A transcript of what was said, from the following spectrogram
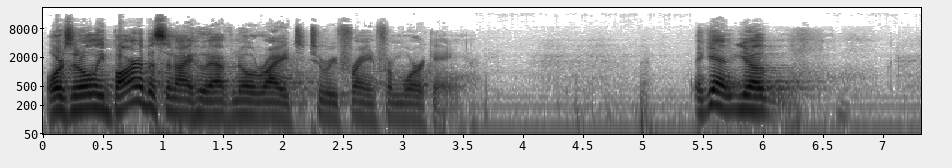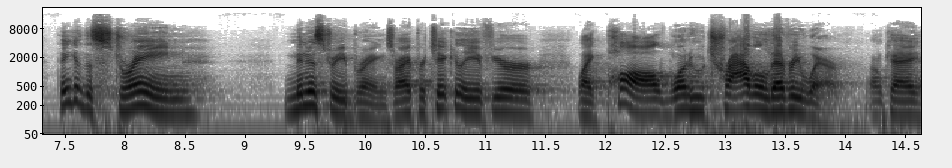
Or is it only Barnabas and I who have no right to refrain from working? Again, you know, think of the strain ministry brings, right? Particularly if you're like Paul, one who traveled everywhere, okay?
